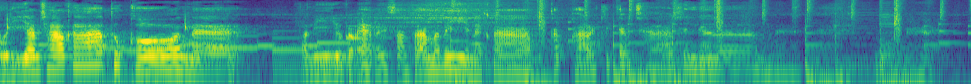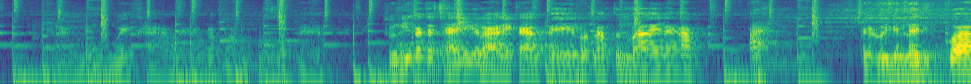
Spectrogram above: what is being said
สวัสดียามเช้าครับทุกคนนะตอนนี้อยู่กับแอดอดิสรฟ้ามารีนะครับ กับภารกิจยามเช้าเช่นเดิมนะนู่นนะฮะกำลังนึ่งไวยข้าวนะครับ แล้วก็ลูกประคบนะฮะช่วงนี้ก็จะใช้เวลาในการไปรดน้ำต้นไม้นะครับไปไปลุยกันเลยดีกว่า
